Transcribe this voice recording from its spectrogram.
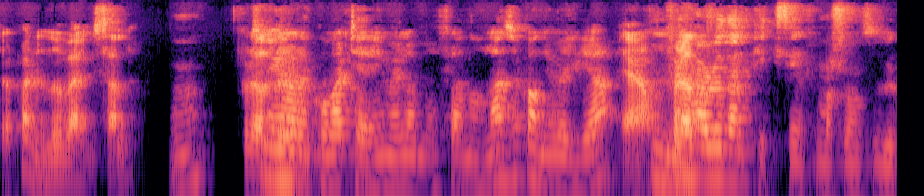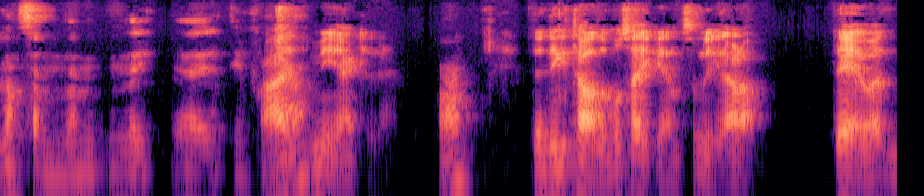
Da kan du nå velge selv. Mm. For Så da, når du har en konvertering mellom offline og online, så kan du velge. ja, Mm. at, har du den Pix-informasjonen så du kan sende dem den rett- informasjonen. Nei, mye enklere. Ja. Den digitale mosaikken som ligger her, da, det er jo en,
